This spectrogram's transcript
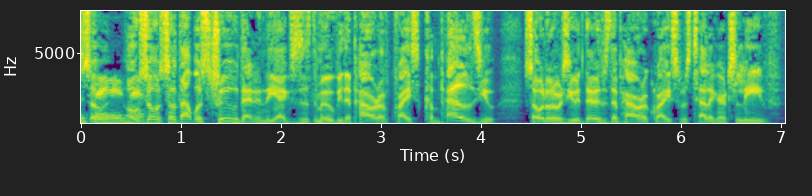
So, oh, so so that was true then in the Exorcist the movie. The power of Christ compels you. So in other words, you, there was the power of Christ was telling her to leave.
